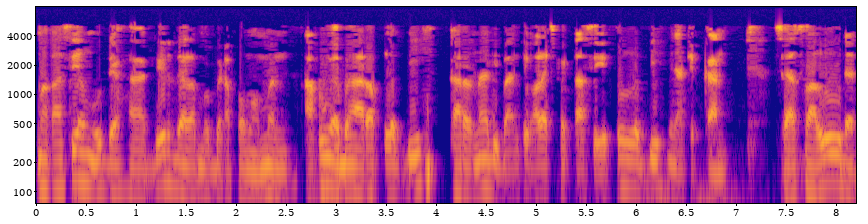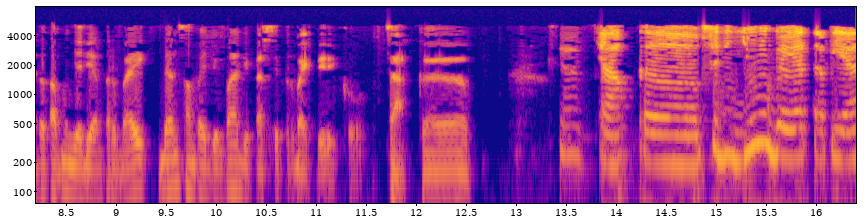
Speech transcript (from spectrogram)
Makasih yang udah hadir dalam beberapa momen. Aku nggak berharap lebih karena dibanting oleh ekspektasi itu lebih menyakitkan. Sehat selalu dan tetap menjadi yang terbaik dan sampai jumpa di versi terbaik diriku. Cakep. Cakep. Sedih juga ya tapi ya.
